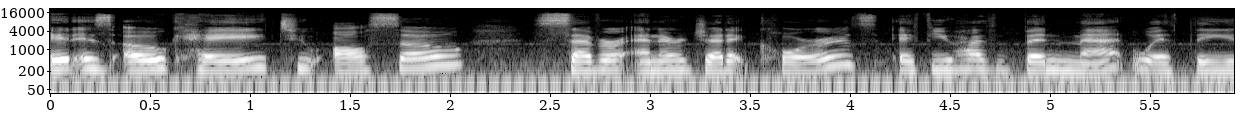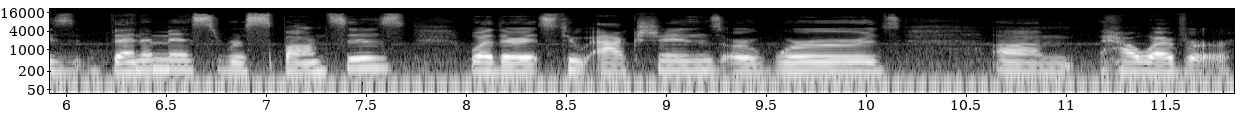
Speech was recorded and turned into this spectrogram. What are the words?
It is okay to also sever energetic cords if you have been met with these venomous responses, whether it's through actions or words. Um, however,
